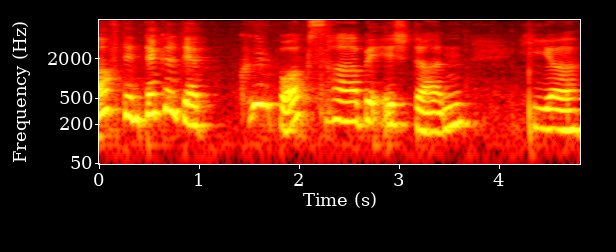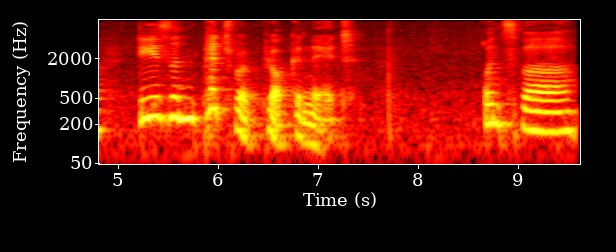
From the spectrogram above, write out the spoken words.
auf den Deckel der Kühlbox habe ich dann hier diesen Patchwork-Block genäht. Und zwar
